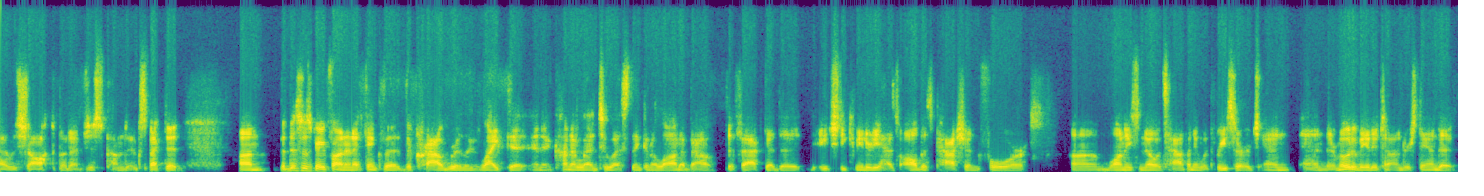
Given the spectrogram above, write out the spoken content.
I was shocked, but I've just come to expect it. Um, but this was great fun, and I think the the crowd really liked it, and it kind of led to us thinking a lot about the fact that the HD community has all this passion for um, wanting to know what's happening with research, and and they're motivated to understand it,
